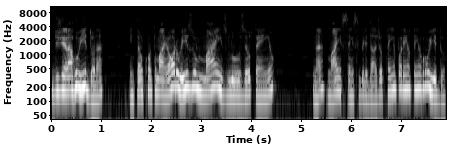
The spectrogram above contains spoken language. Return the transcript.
de gerar ruído, né? Então, quanto maior o ISO, mais luz eu tenho, né? mais sensibilidade eu tenho, porém eu tenho ruído.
